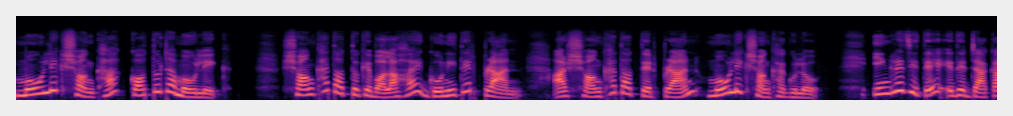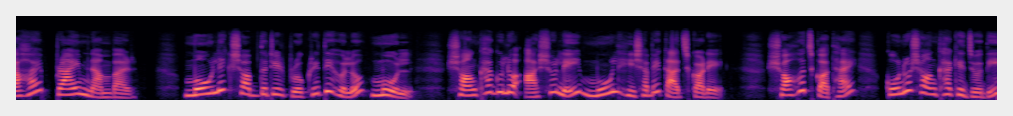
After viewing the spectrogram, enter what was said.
মৌলিক সংখ্যা কতটা মৌলিক? সংখ্যাতত্ত্বকে বলা হয় গণিতের প্রাণ, আর সংখ্যাতত্ত্বের প্রাণ মৌলিক সংখ্যাগুলো। ইংরেজিতে এদের ডাকা হয় প্রাইম নাম্বার। মৌলিক শব্দটির প্রকৃতি হল মূল। সংখ্যাগুলো আসলেই মূল হিসাবে কাজ করে। সহজ কথায়, কোনো সংখ্যাকে যদি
